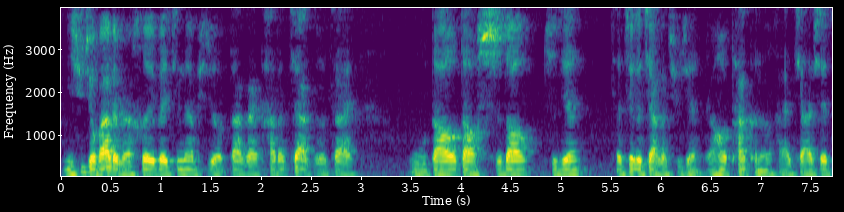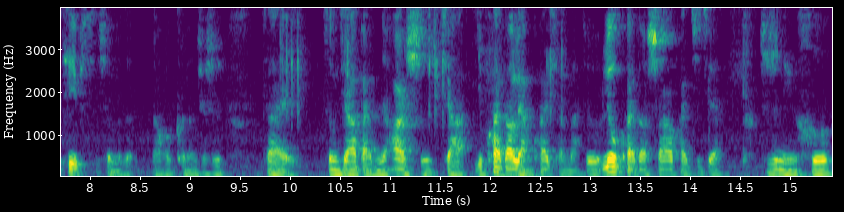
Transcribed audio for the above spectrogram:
你去酒吧里边喝一杯精酿啤酒，大概它的价格在五刀到十刀之间，在这个价格区间，然后它可能还加一些 tips 什么的，然后可能就是在增加百分之二十，加一块到两块钱吧，就六块到十二块之间，这是你喝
